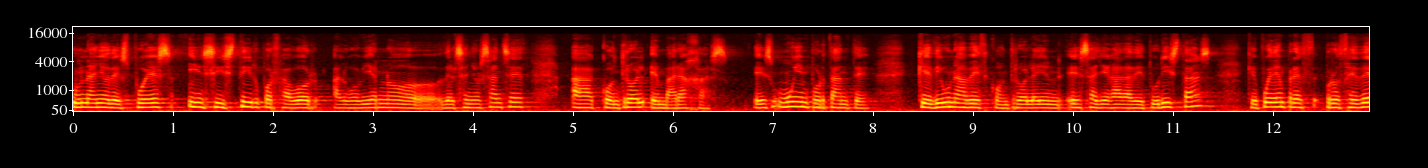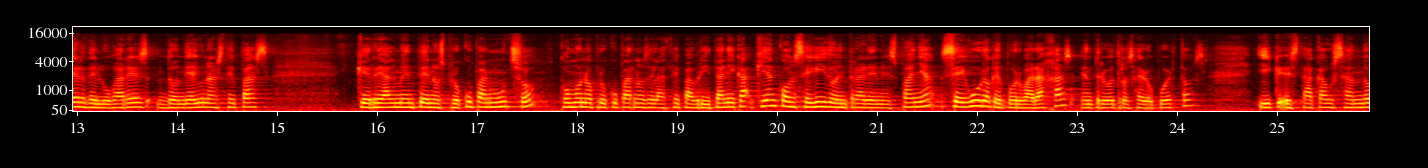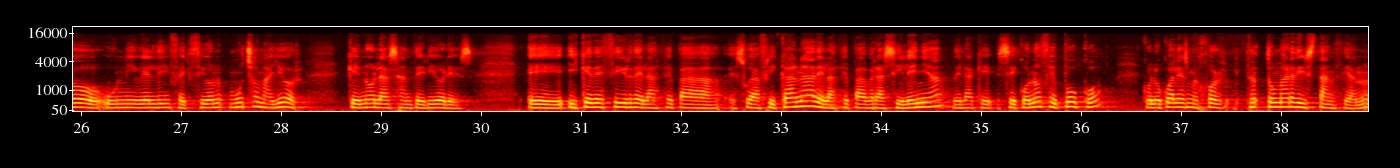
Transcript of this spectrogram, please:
un año después, insistir, por favor, al gobierno del señor Sánchez a control en barajas. Es muy importante que de una vez controlen esa llegada de turistas que pueden proceder de lugares donde hay unas cepas que realmente nos preocupan mucho, cómo no preocuparnos de la cepa británica, que han conseguido entrar en España, seguro que por barajas, entre otros aeropuertos, y que está causando un nivel de infección mucho mayor que no las anteriores. Eh, y qué decir de la cepa sudafricana, de la cepa brasileña, de la que se conoce poco, con lo cual es mejor tomar distancia. ¿no?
